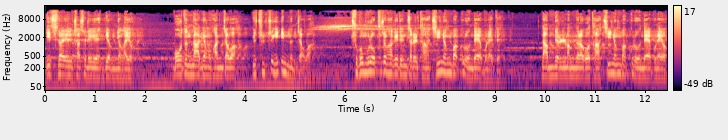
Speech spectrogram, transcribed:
이스라엘 자손에게 명령하여 모든 나병 환자와 유출증이 있는 자와 죽음으로 부정하게 된 자를 다 진영 밖으로 내보내되 남녀를 막론하고 다 진영 밖으로 내보내어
